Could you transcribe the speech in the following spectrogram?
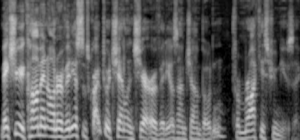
Make sure you comment on our video, subscribe to our channel, and share our videos. I'm John Beaudin from Rock History Music.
